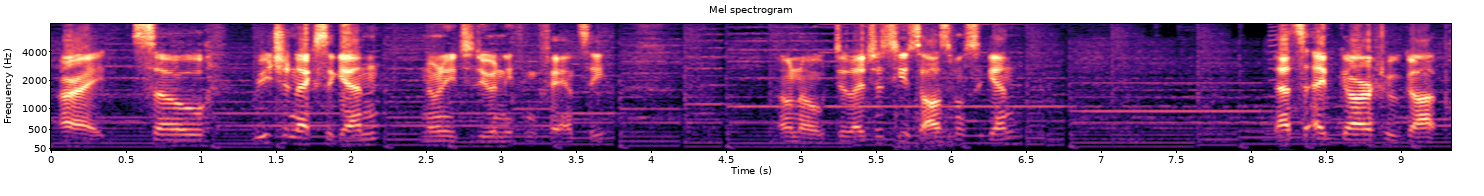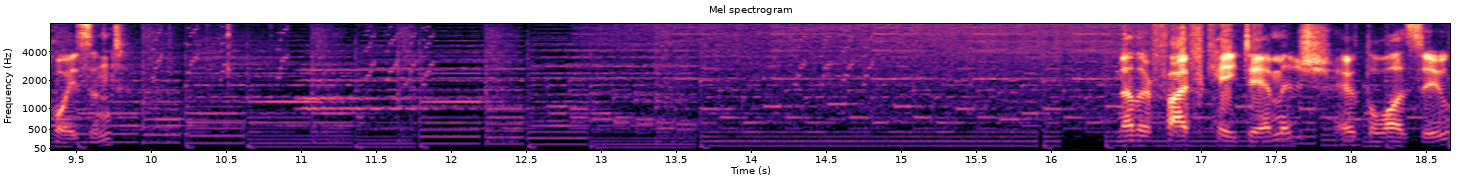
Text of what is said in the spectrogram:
Alright, so Region X again. No need to do anything fancy. Oh no, did I just use Osmose again? That's Edgar who got poisoned. Another 5k damage out the wazoo.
